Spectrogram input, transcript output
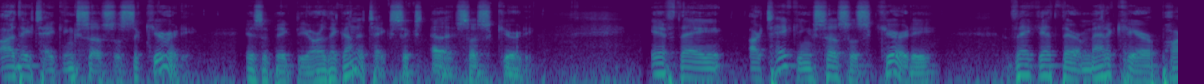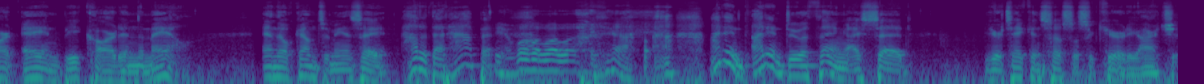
Are they taking Social Security? Is a big deal. Are they going to take six, uh, Social Security? If they are taking Social Security, they get their Medicare Part A and B card in the mail. And they'll come to me and say, "How did that happen?" Yeah, whoa, whoa, whoa, whoa. Yeah, I didn't. I didn't do a thing. I said, "You're taking Social Security, aren't you?"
